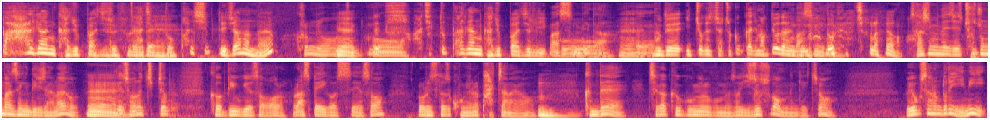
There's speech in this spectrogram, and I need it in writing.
빨간 가죽 바지를 네, 아직도 네. 80 되지 않았나요? 그럼요. 예. 근데 어, 아직도 빨간 가죽 바지를 입고 맞습니다. 예. 네. 무대 이쪽에서 저쪽 끝까지 막 뛰어다니는 맞습니다. 노래 하잖아요. 40년대 이제 초중반생들이잖아요. 네. 근데 저는 직접 그 미국에서 라스베이거스에서 롤링스톤스 공연을 봤잖아요. 음. 근데 제가 그 공연을 보면서 잊을 수가 없는 게 있죠. 외국 사람들은 이미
